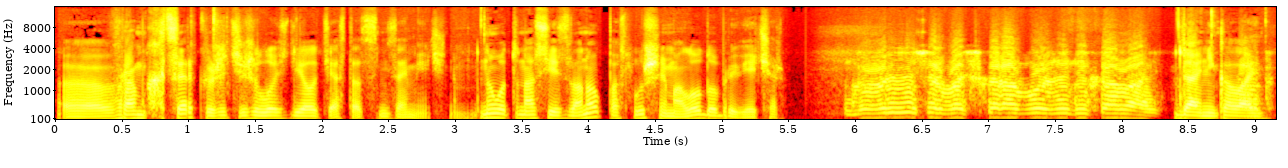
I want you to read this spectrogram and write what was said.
э, в рамках церкви уже тяжело сделать и остаться незамеченным. Ну вот у нас есть звонок, послушаем. Алло, добрый вечер. Добрый вечер, батюшка Рабожий Николай. Да, Николай. Вот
